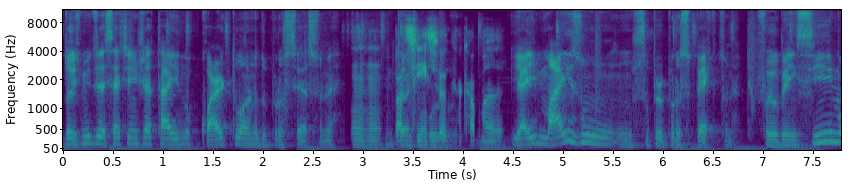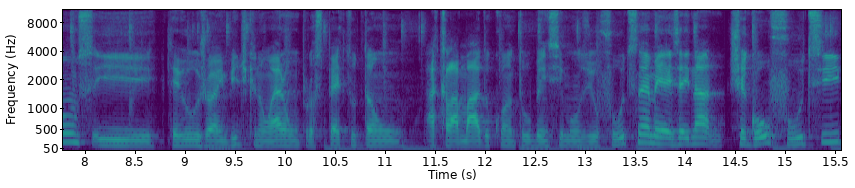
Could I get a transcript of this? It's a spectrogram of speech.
2017 a gente já tá aí no quarto ano do processo, né? Uhum, Então, paciência tipo, tá acabando. E aí mais um, um super prospecto, né? Foi o Ben Simmons e teve o Joel Embiid, que não era um prospecto tão aclamado quanto o Ben Simmons e o Fultz, né? Mas aí na- chegou o Fultz e,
